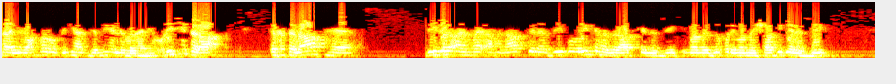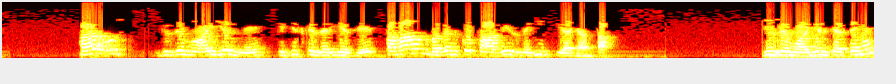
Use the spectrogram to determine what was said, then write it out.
لا يعبر به عن جميع البلدان اور اسی طرح اختلاف ہے دیگر احناف کے نزدیک اور ان حضرات کے نزدیک، امام ظفر امام شافی کے نزدیک، ہر اس جز معین میں کہ جس کے ذریعے سے تمام بدن کو تعبیر نہیں کیا جاتا۔ جز معین کہتے ہیں،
